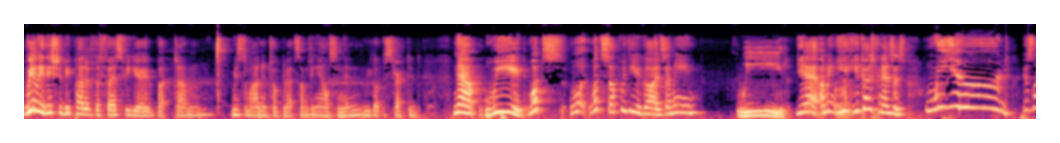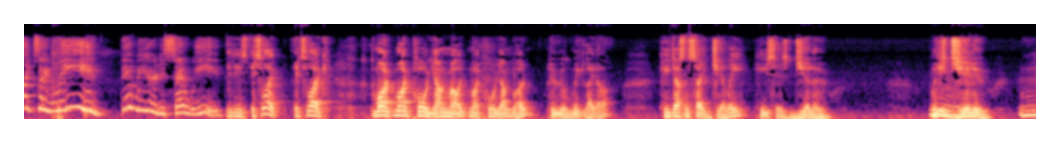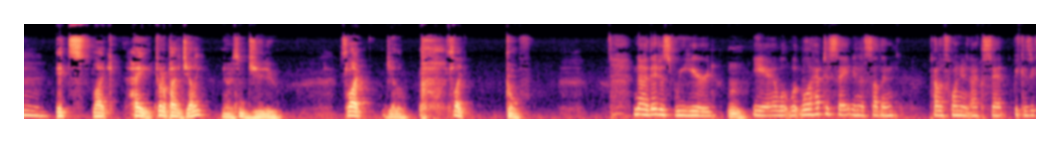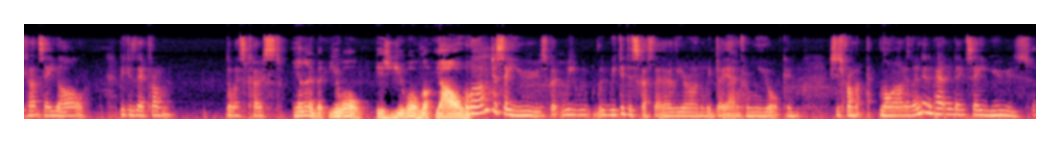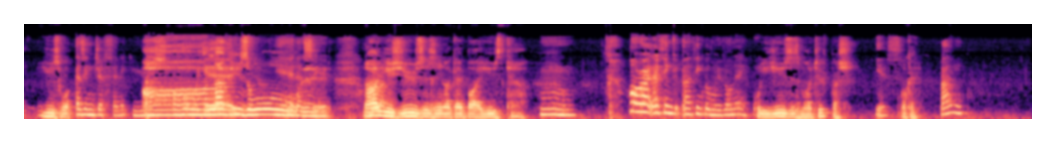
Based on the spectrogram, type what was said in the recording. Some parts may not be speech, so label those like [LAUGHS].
really, this should be part of the first video, but um, Mr. Martin talked about something else, and then we got distracted. Now, weird. What's what, what's up with you guys? I mean, Weird. yeah. I mean, you, you guys pronounce this weird. It's like so weird. They're weird is so weird. It is. It's like it's like my my poor young mate, my poor young bloke, who you'll meet later. He doesn't say jelly. He says jello. What is hmm. jello? Hmm. It's like, hey, do you want to play the jelly? No, it's some jello. It's like jello. [LAUGHS] it's like golf. No, they're just weird. Mm. Yeah, we'll, we'll have to say it in a Southern Californian accent because you can't say y'all because they're from the West Coast. You know, but you all is you all, not y'all. Well, I would just say use, but we, we we did discuss that earlier on with Diane from New York, and she's from Long Island, and apparently they say use, Use what? as in Jeff Fenech use. Oh, I love yous all. Yeah, that's it. No, I use use as in I go buy a used car. All right, I think I think we'll move on. Eh? Or you use as my toothbrush. Yes. Okay. Bye.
